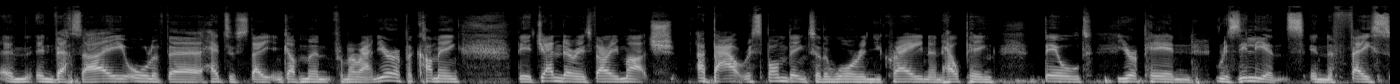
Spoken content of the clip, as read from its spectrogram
in, in Versailles. All of the heads of state and government from around Europe are coming. The agenda is very much about responding to the war in Ukraine and helping build European resilience in the face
